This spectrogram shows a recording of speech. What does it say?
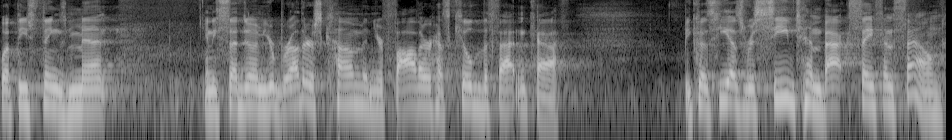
what these things meant. And he said to him, Your brother's come and your father has killed the fattened calf because he has received him back safe and sound.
